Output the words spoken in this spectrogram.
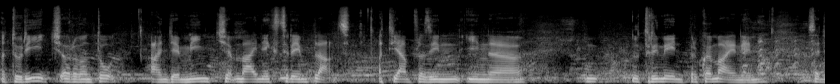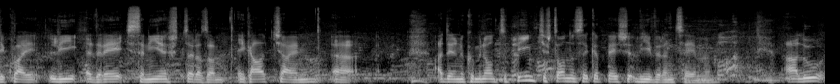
A Turic, a Ravantot, vanto, anche mince mein extrem plats. A tiamplas in, in uh, nutriment per quei meinen. Sedi quai lì ed rec, saniester, also egal c'è, uh, ad una combinanza pince stanno se capisce vivere insieme. A lui,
